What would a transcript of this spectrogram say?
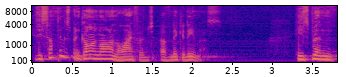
You see, something's been going on in the life of, of Nicodemus. He's been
